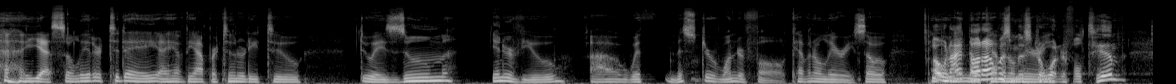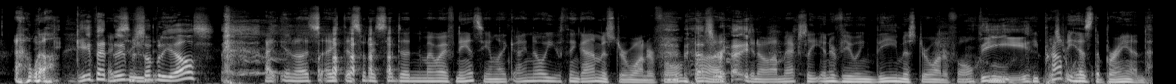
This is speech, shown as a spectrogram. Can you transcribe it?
yes. So later today, I have the opportunity to do a Zoom interview uh, with Mr. Wonderful, Kevin O'Leary. So oh, and I thought I was Mr. Wonderful, Tim. well, G- gave that actually, name to somebody else. I, you know, that's I, that's what I said to my wife Nancy. I'm like, I know you think I'm Mr. Wonderful, but right. you know, I'm actually interviewing the Mr. Wonderful. The he probably has the brand.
